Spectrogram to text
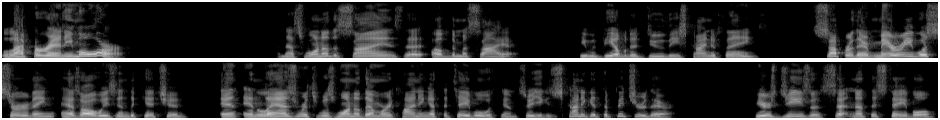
leper anymore. And that's one of the signs that of the Messiah. He would be able to do these kind of things. Supper there. Mary was serving, as always, in the kitchen, and, and Lazarus was one of them reclining at the table with him. So you just kind of get the picture there. Here's Jesus sitting at this table,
